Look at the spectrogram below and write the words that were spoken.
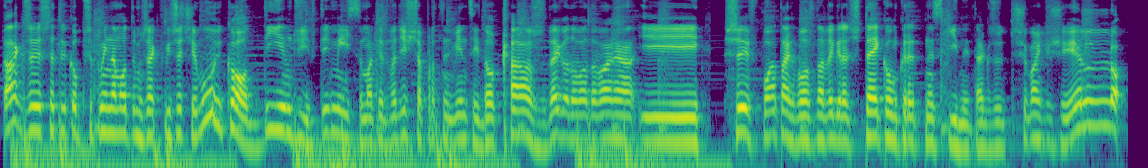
Także jeszcze tylko przypominam o tym, że jak wpiszecie mój kod DMG w tym miejscu macie 20% więcej do każdego doładowania i przy wpłatach można wygrać te konkretne skiny. Także trzymajcie się, jello!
